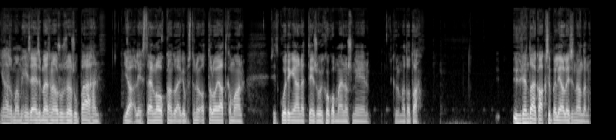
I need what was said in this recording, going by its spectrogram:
Ihan sama, mihin se ensimmäisenä osuu, se osuu päähän, ja Lindstein loukkaantui eikä pystynyt ottelua jatkamaan – sitten kuitenkin annettiin suihkokomennus, niin kyllä mä tota, yhden tai kaksi peliä olisin antanut.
